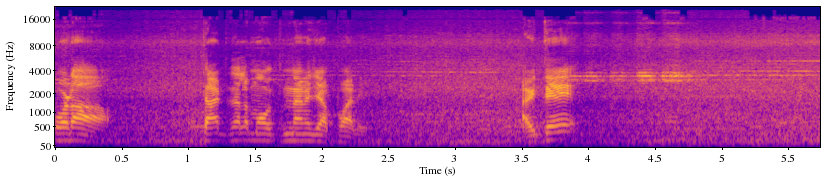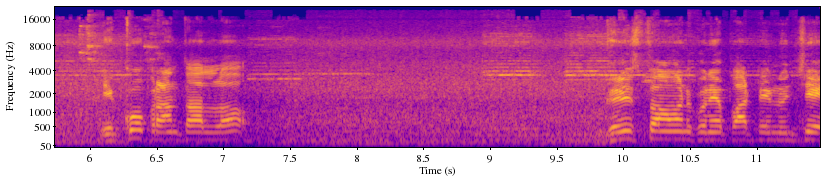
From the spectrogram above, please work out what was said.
కూడా తాటితలమవుతుందని చెప్పాలి. అయితే ఎక్కువ ప్రాంతాల్లో గెలుస్తామనుకునే పార్టీ నుంచే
